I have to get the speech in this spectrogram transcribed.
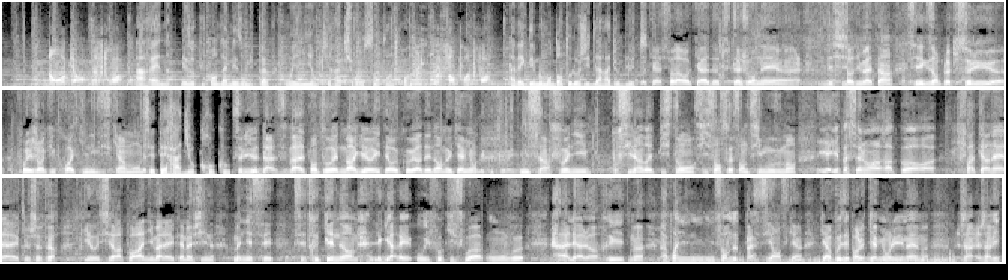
Non au 49.3. À Rennes, les occupants de la Maison du Peuple ont émis en pirate sur le 100.3. Au 100.3. Avec des moments d'anthologie de la radio de lutte. Sur la rocade toute la journée, euh, dès 6h du matin. C'est l'exemple absolu euh, pour les gens qui croient qu'il n'existe qu'un monde. C'était Radio Croco. Ce lieu d'asphalte entouré de marguerites et recouvert d'énormes camions. Une symphonie pour cylindre et piston en 666 mouvements. Il n'y a, pas seulement le rapport euh, fraternel avec le chauffeur, il y a aussi le rapport animal avec la machine. Manier ces, ces trucs énormes, les garer où il faut qu'ils soient, où on veut, aller à leur rythme, apprendre une, une forme de patience qui est, imposée par le camion lui-même. J'in- J'invite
